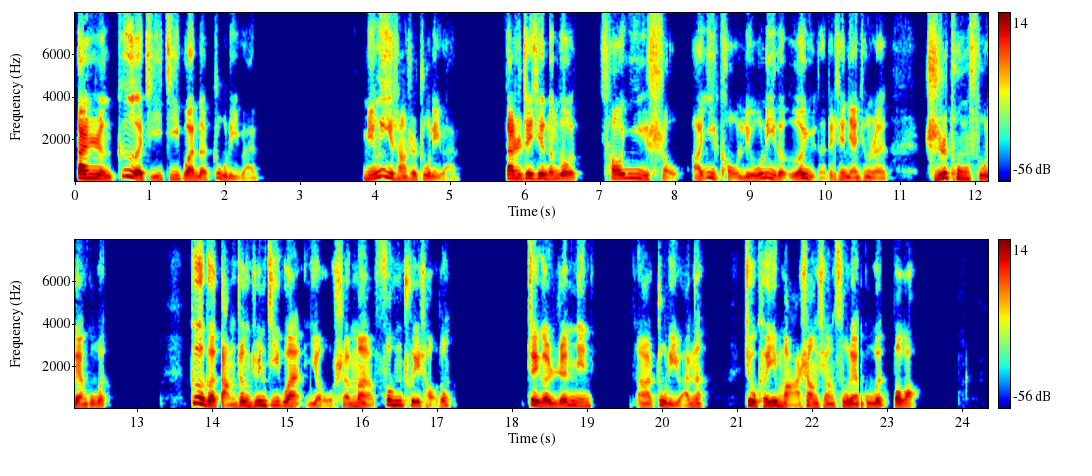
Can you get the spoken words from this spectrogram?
担任各级机关的助理员。名义上是助理员，但是这些能够操一手啊一口流利的俄语的这些年轻人，直通苏联顾问。各个党政军机关有什么风吹草动，这个人民啊助理员呢，就可以马上向苏联顾问报告。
